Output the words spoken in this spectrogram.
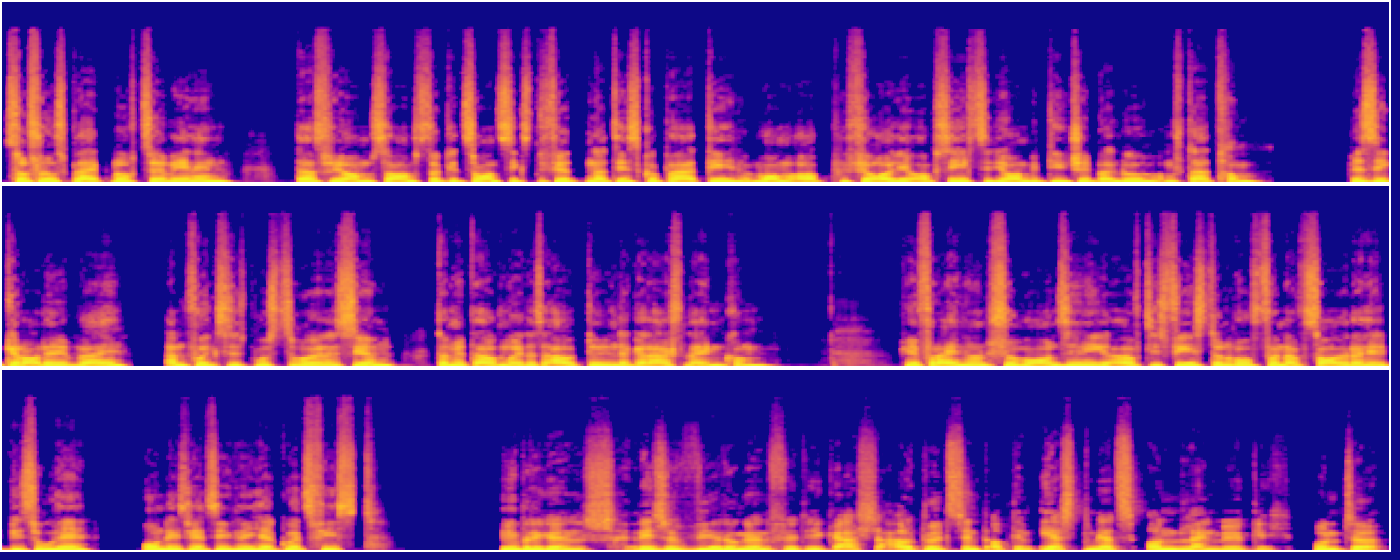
Zum Schluss bleibt noch zu erwähnen, dass wir am Samstag, den 20.04. eine Disco-Party Warm-Up für alle ab 16 Jahren mit DJ Balu am Start haben. Wir sind gerade dabei, einen Volksbus zu organisieren, damit auch mal das Auto in der Garage bleiben kann. Wir freuen uns schon wahnsinnig auf das Fest und hoffen auf zahlreiche Besuche und es wird sicherlich ein gutes Fest. Übrigens, Reservierungen für die Gasser Outlet sind ab dem 1. März online möglich unter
